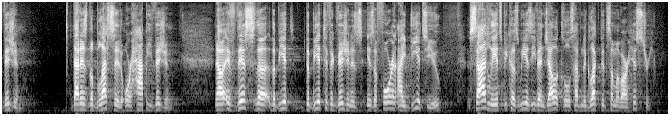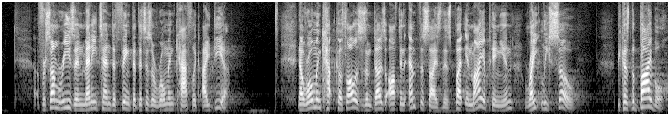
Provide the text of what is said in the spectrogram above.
vision. That is the blessed or happy vision. Now, if this, the, the, beat, the beatific vision, is, is a foreign idea to you, sadly, it's because we as evangelicals have neglected some of our history. For some reason, many tend to think that this is a Roman Catholic idea. Now, Roman Catholicism does often emphasize this, but in my opinion, rightly so, because the Bible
